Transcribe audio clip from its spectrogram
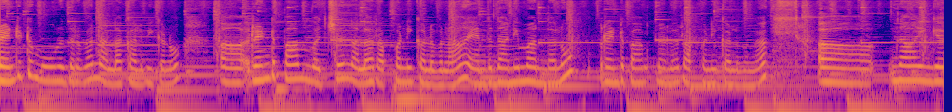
ரெண்டு டு மூணு தடவை நல்லா கழுவிக்கணும். ரெண்டு பாம் வச்சு நல்லா ரப் பண்ணி கழுவலாம். எந்த தானியமாக இருந்தாலும் ரெண்டு பாம் நல்லா ரப் பண்ணி கழுவுங்க. நான் இங்கே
